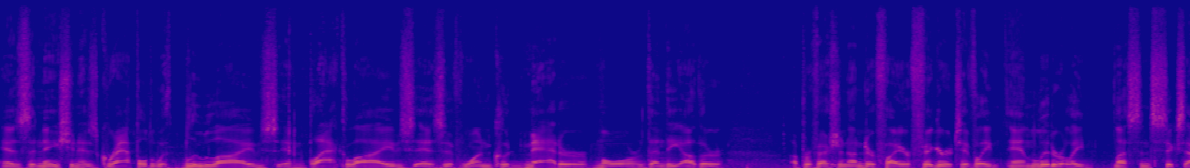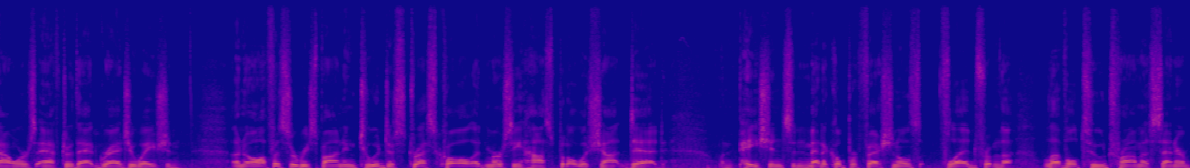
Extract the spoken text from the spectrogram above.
as the nation has grappled with blue lives and black lives as if one could matter more than the other. A profession under fire figuratively and literally less than six hours after that graduation. An officer responding to a distress call at Mercy Hospital was shot dead when patients and medical professionals fled from the level two trauma center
